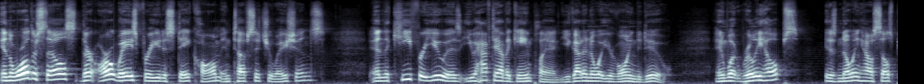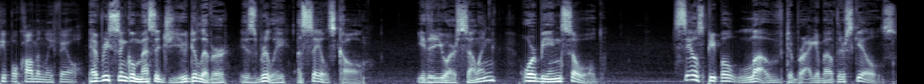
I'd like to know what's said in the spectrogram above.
In the world of sales, there are ways for you to stay calm in tough situations. And the key for you is you have to have a game plan. You got to know what you're going to do. And what really helps is knowing how salespeople commonly fail. Every single message you deliver is really a sales call. Either you are selling or being sold. Salespeople love to brag about their skills.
